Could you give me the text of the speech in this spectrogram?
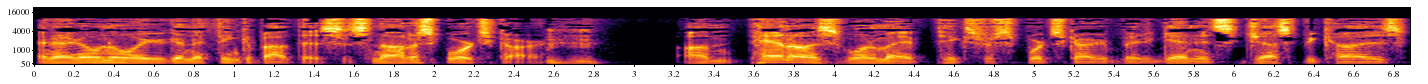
and I don't know what you're going to think about this. It's not a sports car. Mm-hmm. Um, Panoz is one of my picks for sports car, but again, it's just because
